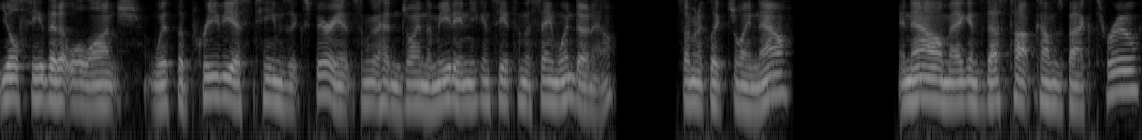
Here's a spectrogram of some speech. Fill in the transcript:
you'll see that it will launch with the previous Teams experience. I'm going to go ahead and join the meeting. You can see it's in the same window now. So I'm going to click Join Now. And now Megan's desktop comes back through.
